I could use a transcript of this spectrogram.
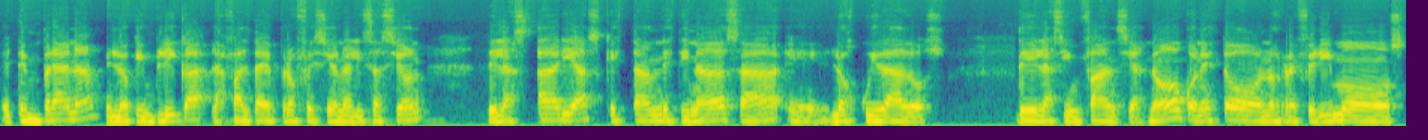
eh, temprana, lo que implica la falta de profesionalización de las áreas que están destinadas a eh, los cuidados de las infancias, ¿no? Con esto nos referimos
